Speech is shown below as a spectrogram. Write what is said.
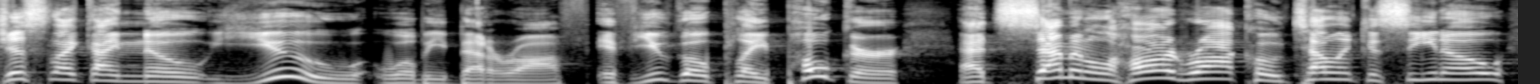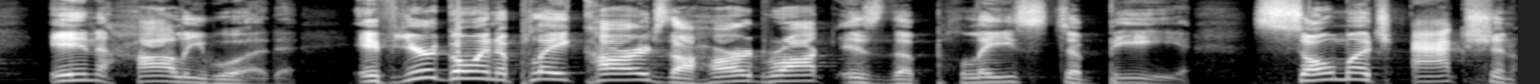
Just like I know you will be better off if you go play poker at Seminole Hard Rock Hotel and Casino in Hollywood. If you're going to play cards, the Hard Rock is the place to be. So much action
